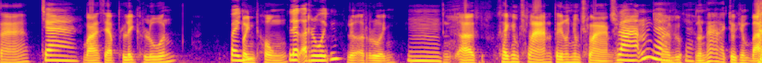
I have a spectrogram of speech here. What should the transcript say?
សារចាបាទស្រាប់ភ្លេចខ្លួន ពេញពេញធុងលើកអត់រួចលើកអត់រួចហឹមអឺឃើញខ្ញុំឆ្លាតពេលនោះខ្ញុំឆ្លាតឆ្លាតចាហើយចានរណាអាចជួយខ្ញុំបាន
